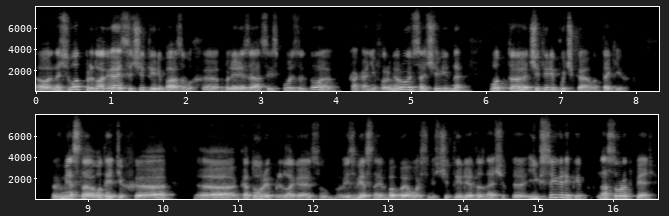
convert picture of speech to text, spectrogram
Э, значит, вот предлагается четыре базовых э, поляризации использовать. Ну, как они формируются, очевидно. Вот четыре пучка вот таких. Вместо вот этих, которые предлагаются, известные BB84, это значит XY и на 45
